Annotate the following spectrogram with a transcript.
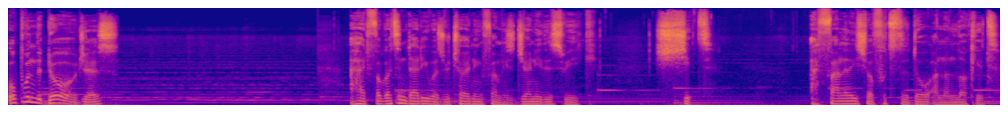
Open the door, Jess. I had forgotten Daddy was returning from his journey this week. Shit. Finally shuffle to the door and unlock it.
